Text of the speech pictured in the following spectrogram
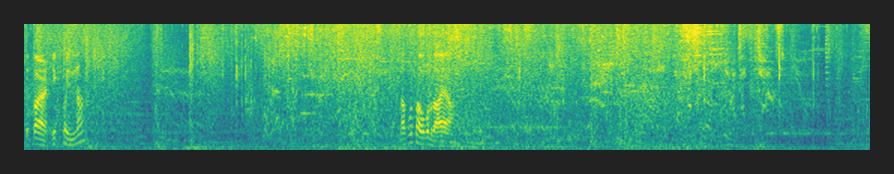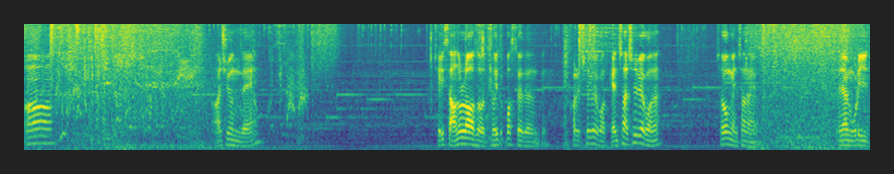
제발 이코 있나? 나 포타 오고 나야. 아. 아쉬운데. 제이스 안 올라와서 더 이득 봤어야 되는데. 칼리 700원. 괜찮아 700원은? 저건 괜찮아요. 왜냐면 우리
